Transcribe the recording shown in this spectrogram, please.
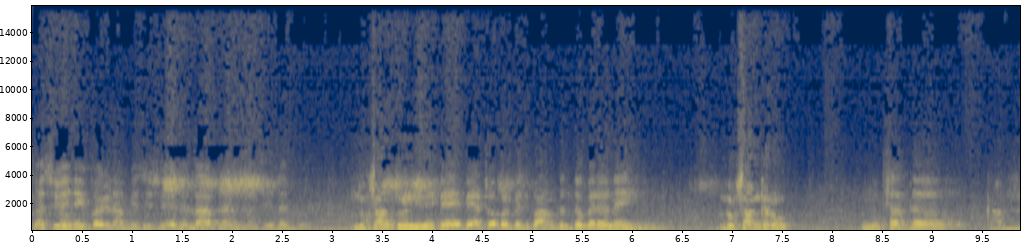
કશું નહીં પરિણામ. બીજું શું એને લાભ ના નથી એટલે નુકસાન તો નહીં બે બેઠો પણ કશું કામ ધંધો કર્યો નહીં. નુકસાન કરું નુકસાન તો કામ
